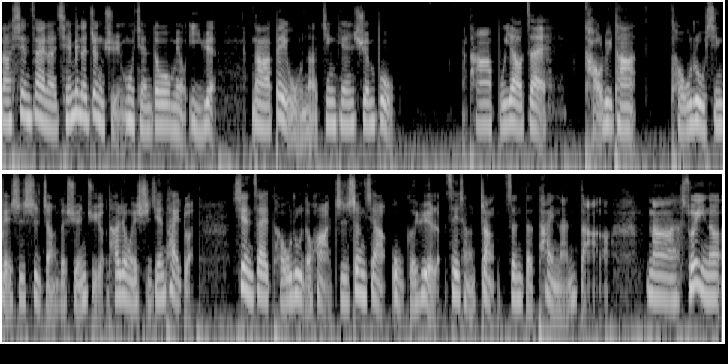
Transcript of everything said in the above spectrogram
那现在呢，前面的争取目前都没有意愿。那贝武呢，今天宣布他不要再考虑他投入新北市市长的选举了。他认为时间太短，现在投入的话只剩下五个月了，这场仗真的太难打了。那所以呢，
